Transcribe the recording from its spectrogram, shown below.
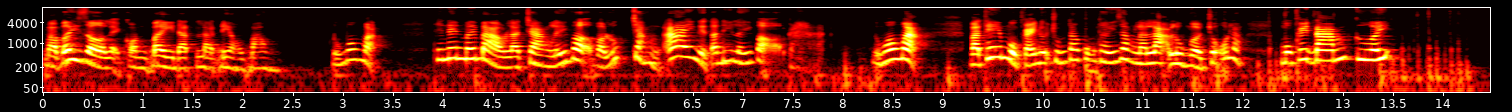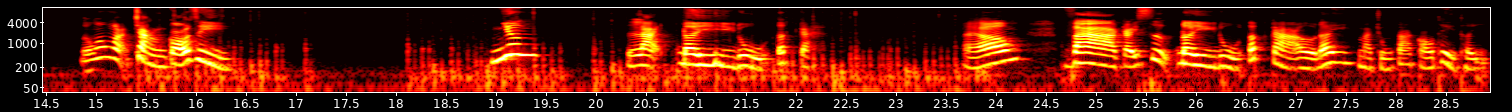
Mà bây giờ lại còn bày đặt là đèo bòng Đúng không ạ? Thế nên mới bảo là chàng lấy vợ vào lúc chẳng ai người ta đi lấy vợ cả Đúng không ạ? Và thêm một cái nữa chúng ta cũng thấy rằng là lạ lùng ở chỗ là Một cái đám cưới Đúng không ạ? Chẳng có gì nhưng lại đầy đủ tất cả Phải không? Và cái sự đầy đủ tất cả ở đây mà chúng ta có thể thấy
